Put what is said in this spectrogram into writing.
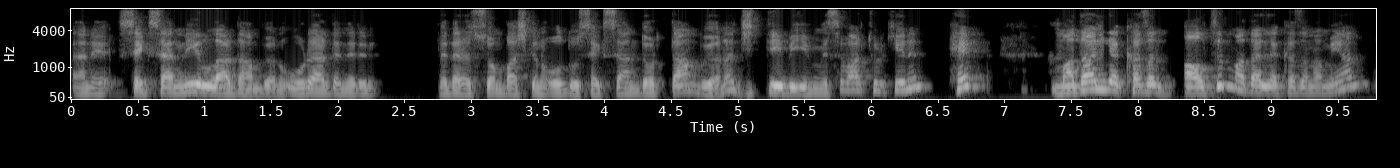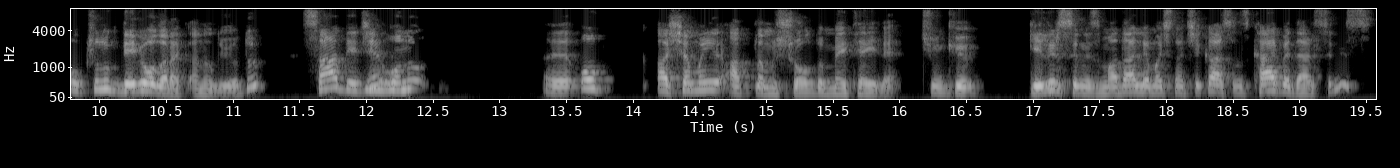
hani 80'li yıllardan bu yana Uğur Erdener'in federasyon başkanı olduğu 84'ten bu yana ciddi bir ivmesi var Türkiye'nin. Hep madalya kazan altın madalya kazanamayan okçuluk devi olarak anılıyordu. Sadece hı. onu e, o aşamayı atlamış oldu Mete ile. Çünkü gelirsiniz madalya maçına çıkarsınız kaybedersiniz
